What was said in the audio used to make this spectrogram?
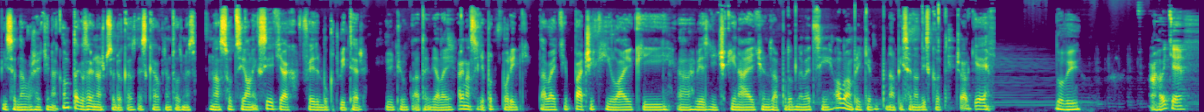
Písať nám môžete na kontakt zavinač pseudokaz.sk, okrem toho sme na sociálnych sieťach, Facebook, Twitter, YouTube a tak ďalej. Ak nás chcete podporiť, dávajte pačiky, lajky a hviezdičky na iTunes a podobné veci, alebo nám príďte napísať na Discord. Čaute. Dovi. Ahojte.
